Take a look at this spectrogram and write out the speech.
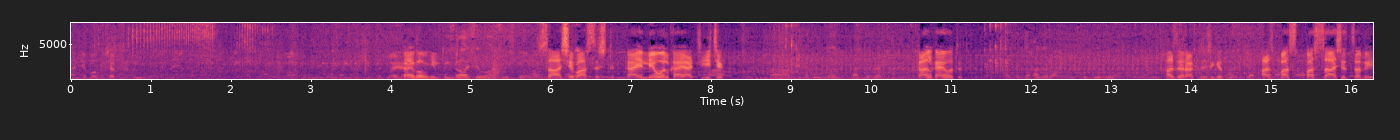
आणि बघू शकता तुम्ही. काय भाव गेली तुमचं? सहाशे बासष्ट. सहाशे बासष्ट काय लेवल काय आजची? हिचे काल काय होतं? हजार अकराशे घेतलं. आज पाच पाच सहाशेच चालू आहे.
